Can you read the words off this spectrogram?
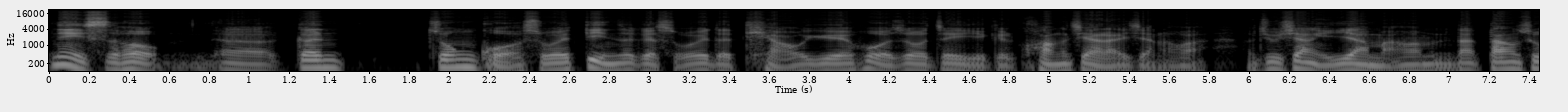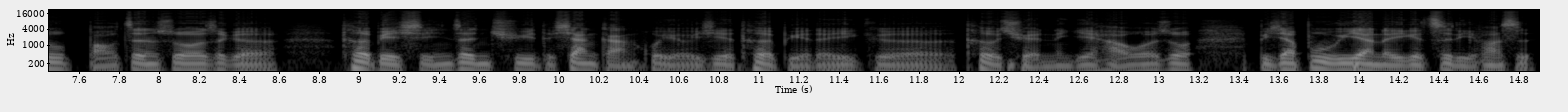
那时候呃跟。中国所谓定这个所谓的条约，或者说这一个框架来讲的话，就像一样嘛。那当初保证说这个特别行政区的香港会有一些特别的一个特权也好，或者说比较不一样的一个治理方式。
